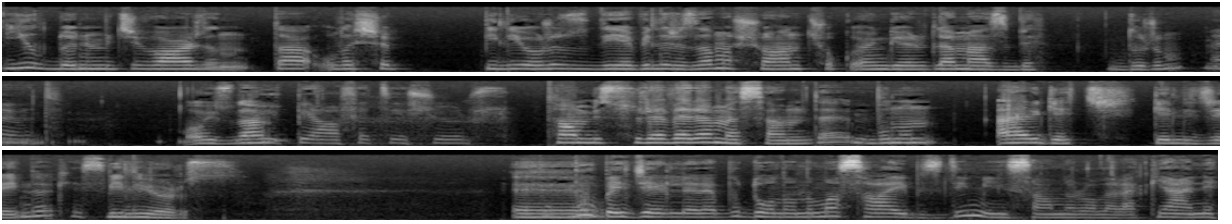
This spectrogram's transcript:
yıl dönümü civarında ulaşabiliyoruz diyebiliriz ama şu an çok öngörülemez bir durum. Evet. O yüzden büyük bir afet yaşıyoruz. Tam bir süre veremesem de Hı-hı. bunun er geç geleceğini Kesinlikle. biliyoruz. Ee, bu, bu becerilere, bu donanıma sahibiz değil mi insanlar olarak? Yani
